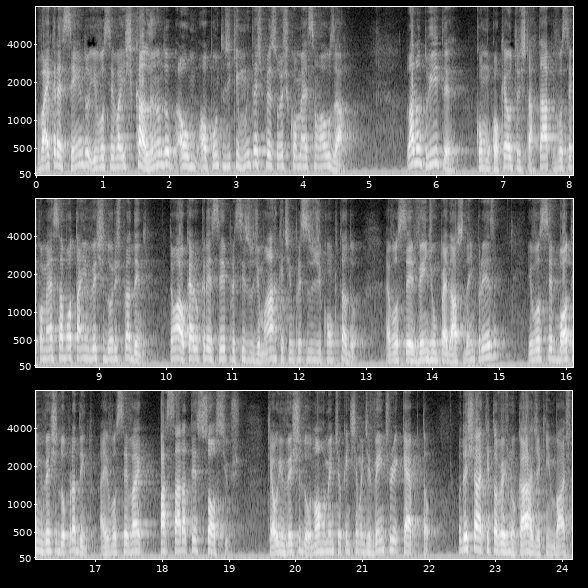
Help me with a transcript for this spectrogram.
vai crescendo e você vai escalando ao, ao ponto de que muitas pessoas começam a usar. Lá no Twitter, como qualquer outra startup, você começa a botar investidores para dentro. Então, ah, eu quero crescer, preciso de marketing, preciso de computador. Aí você vende um pedaço da empresa e você bota o investidor para dentro. Aí você vai passar a ter sócios, que é o investidor. Normalmente é o que a gente chama de venture capital. Vou deixar aqui talvez no card aqui embaixo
